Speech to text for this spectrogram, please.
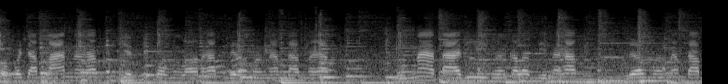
สงประจำร้านนะครับเกียรติพงของเรานะครับเรือเมืองน้ำดำนะครับหนุ่มหน้าตาดีเมืองกาฬสินนะครับเรือเมืองน้ำดำ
